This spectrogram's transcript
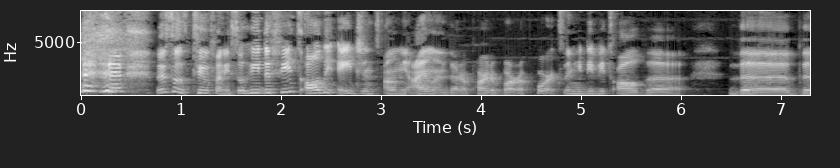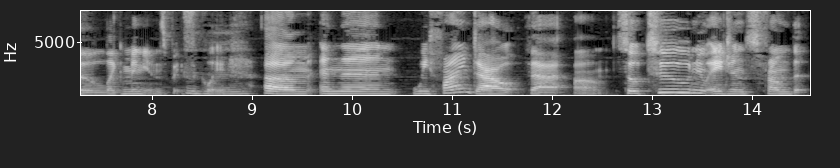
this was too funny. So he defeats all the agents on the island that are part of Baroque Works, and he defeats all the the the like minions basically. Mhm. Um, and then we find out that um, so two new agents from the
